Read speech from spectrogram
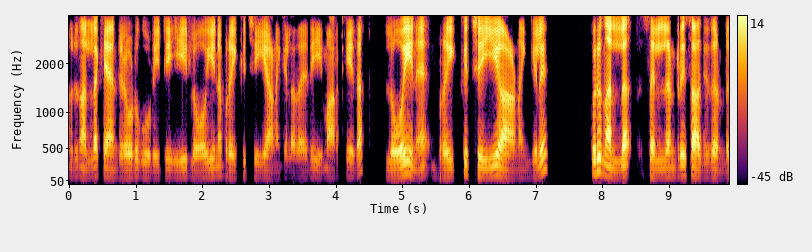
ഒരു നല്ല ക്യാൻഡലോട് കൂടിയിട്ട് ഈ ലോയിനെ ബ്രേക്ക് ചെയ്യുകയാണെങ്കിൽ അതായത് ഈ മാർക്ക് ചെയ്ത ലോയിനെ ബ്രേക്ക് ചെയ്യുകയാണെങ്കിൽ ഒരു നല്ല സെല്ലൻട്രി സാധ്യത ഉണ്ട്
